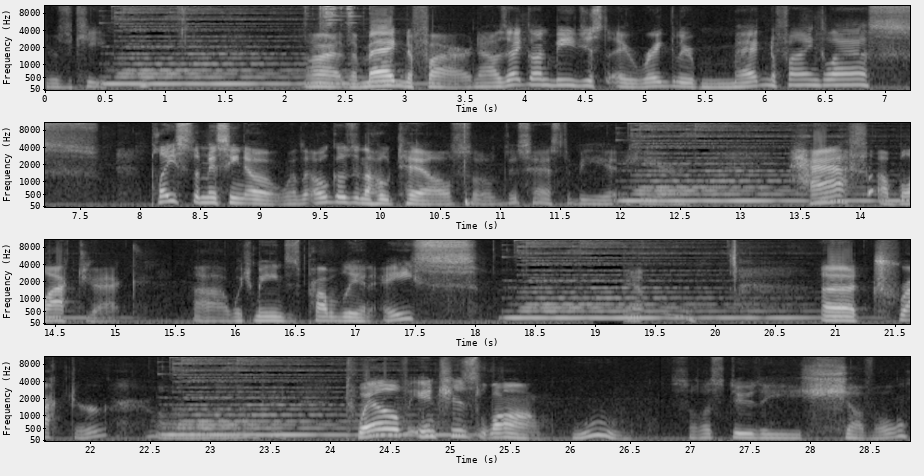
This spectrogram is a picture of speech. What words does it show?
Here's the key. Alright, the magnifier. Now, is that going to be just a regular magnifying glass? Place the missing O. Well, the O goes in the hotel, so this has to be it here. Half a blackjack, uh, which means it's probably an ace. Yep. A tractor. Uh, okay. 12 inches long. Ooh. So let's do the shovel.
